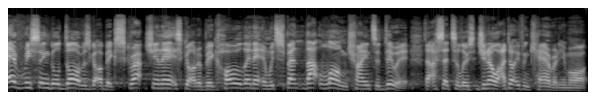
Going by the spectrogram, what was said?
every single door has got a big scratch in it, it's got a big hole in it, and we'd spent that long trying to do it that I said to Lucy, Do you know what? I don't even care anymore.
